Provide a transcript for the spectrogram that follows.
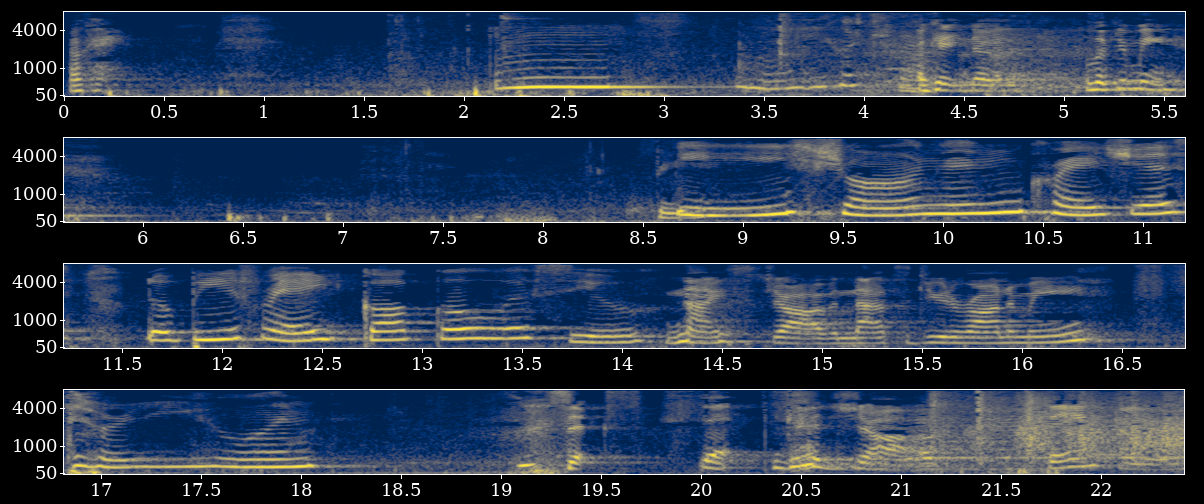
Okay. Okay, no, look at me. Be strong and courageous. Don't be afraid. God go with you. Nice job, and that's Deuteronomy 31 6. 6. Good job. Thank you.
